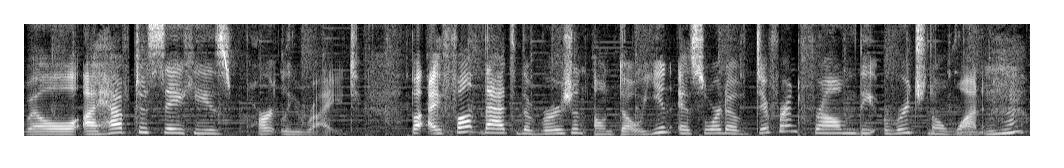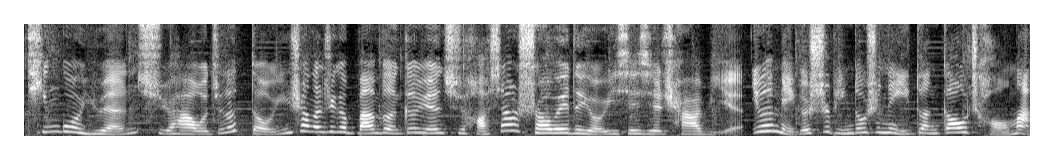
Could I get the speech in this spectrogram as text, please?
Well, I have to say he is partly right. But I found that the version on Douyin is sort of different from the original one. 听过原曲哈，我觉得抖音上的这个版本跟原曲好像稍微的有一些些差别，因为每个视频都是那一段高潮嘛，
